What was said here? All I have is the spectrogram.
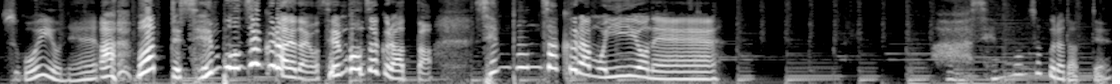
すごいよね。あ、待って、千本桜だよ。千本桜あった。千本桜もいいよね。はあ、千本桜だって。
